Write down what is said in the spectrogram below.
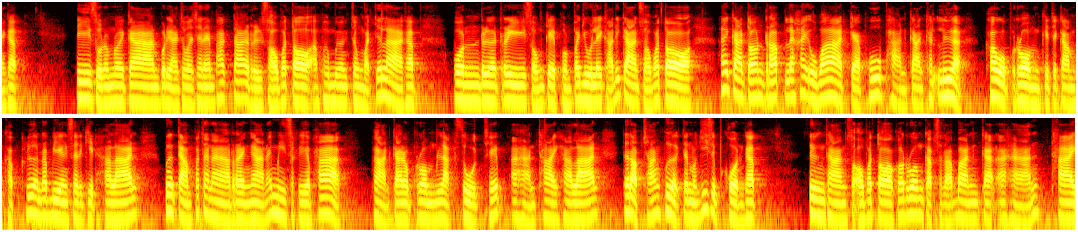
นะครับที่ศูนย์อำนวยการบริหารจังหวัดชายแดนภาคใต้หรือสปตอำเภอเมืองจังหวัดยะลาครับ พลเรือตรีสมเกตผลประยูนเลขาธิการสปตให้การต้อนรับและให้โอวาทแก่ผู้ผ่านการคัดเลือก เข้าอบรมกิจกรรมขับเคลื่อนระเบียงเศรษฐกิจฮาลาน เพื่อการพัฒนาแรงงานให้มีศักยภาพ ผ่านการอบรมหลักสูตรเชฟอาหารไทยฮาลาน ระดับช้างเผือกจำนวน 20 คนครับ ซึ่งทางสอบตก็ร่วมกับสถาบันการอาหารไทย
